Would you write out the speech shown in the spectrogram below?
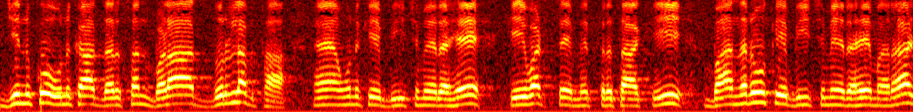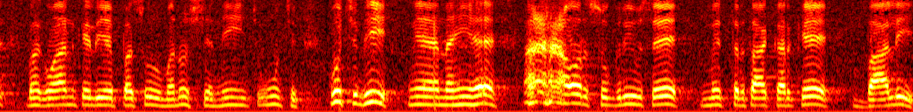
जिनको उनका दर्शन बड़ा दुर्लभ था। उनके बीच में रहे केवट से मित्रता की। बानरों के बीच में रहे महाराज, भगवान के लिए पशु, मनुष्य, नीच, ऊंच, कुछ भी नहीं है। और सुग्रीव से मित्रता करके बाली,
